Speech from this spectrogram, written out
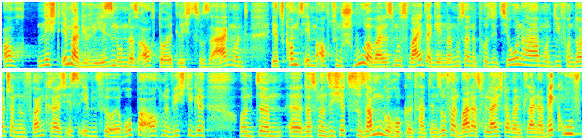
auch nicht immer gewesen, um das auch deutlich zu sagen. Und jetzt kommt es eben auch zum Schwur, weil es muss weitergehen. Man muss eine Position haben und die von Deutschland und Frankreich ist eben für Europa auch eine wichtige. Und ähm, äh, dass man sich jetzt zusammengeruckelt hat. Insofern war das vielleicht auch ein kleiner Weckruf.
